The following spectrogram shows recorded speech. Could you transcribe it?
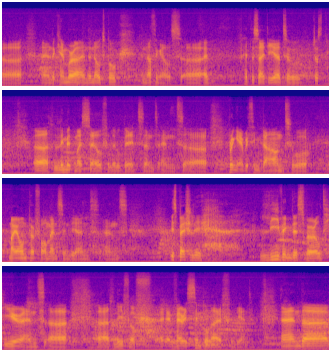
uh, and the camera and the notebook, and nothing else. Uh, I've had this idea to just uh, limit myself a little bit and, and uh, bring everything down to my own performance in the end. And especially leaving this world here and uh, uh, live a, a, very simple life in the end. And uh,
